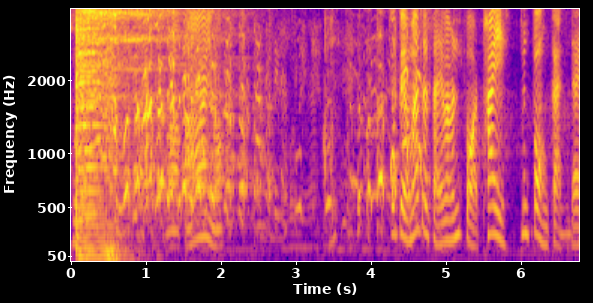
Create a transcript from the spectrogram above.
ผุนว่าไปเนาะก็แปลว่าจะใส่ว่ามันปลอดภัยมันป้องกันได้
